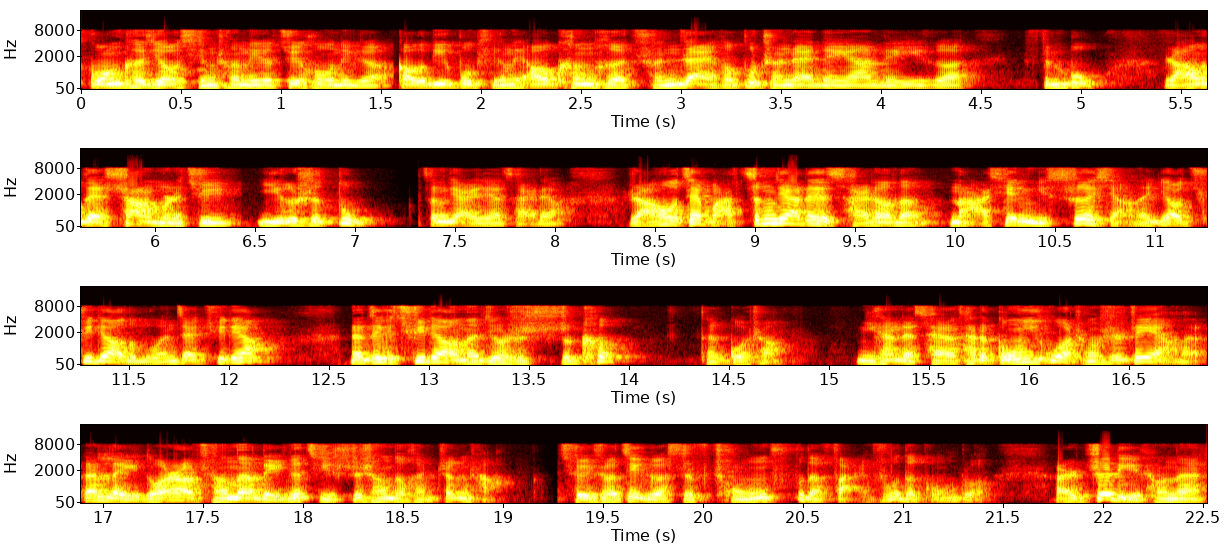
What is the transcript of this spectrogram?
光刻胶形成那个最后那个高低不平的凹坑和存在和不存在那样的一个分布，然后在上面呢去一个是镀增加一些材料，然后再把增加这个材料的哪些你设想的要去掉的部分再去掉，那这个去掉呢就是蚀刻的过程。你看这材料它的工艺过程是这样的，那垒多少层呢？垒个几十层都很正常。所以说这个是重复的反复的工作，而这里头呢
